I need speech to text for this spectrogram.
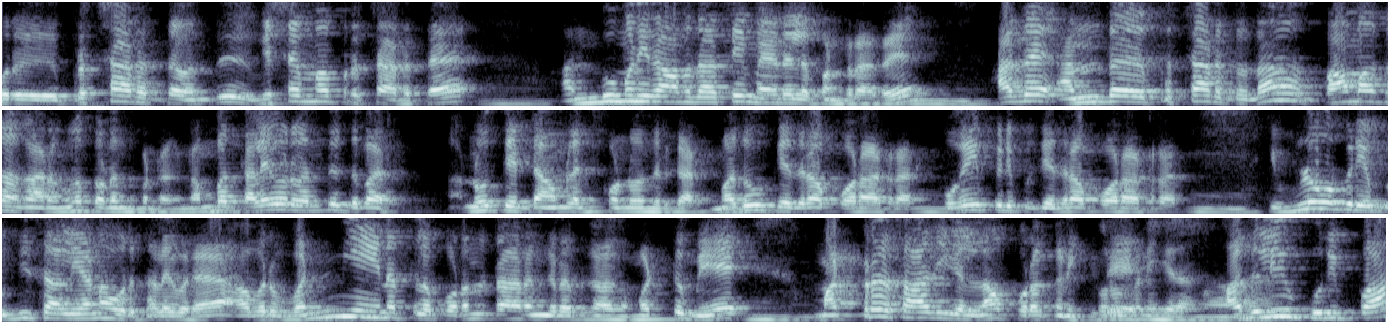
ஒரு பிரச்சாரத்தை வந்து விஷம பிரச்சாரத்தை அன்புமணி ராமதாஸே மேடையில பண்றாரு. அத அந்த பிரச்சாரத்தை தான் பாமக காரங்களும் தொடர்ந்து பண்றாங்க நம்ம தலைவர் வந்து இது பார் நூத்தி எட்டு ஆம்புலன்ஸ் கொண்டு வந்திருக்காரு மதுவுக்கு எதிராக போராடுறாரு புகைப்பிடிப்புக்கு எதிராக போராடுறாரு. இவ்வளவு பெரிய புத்திசாலியான ஒரு தலைவரை அவர் வன்னிய இனத்துல பிறந்துட்டாருங்கிறதுக்காக மட்டுமே. மற்ற சாதிகள்லாம் புறக்கணிக்கிறாங்க. அதுலயும் குறிப்பா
